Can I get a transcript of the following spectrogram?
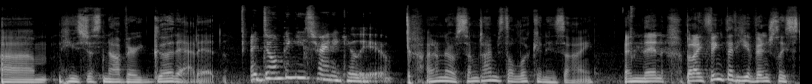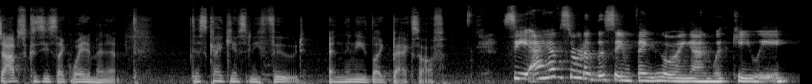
Um, he's just not very good at it. I don't think he's trying to kill you. I don't know. Sometimes the look in his eye, and then, but I think that he eventually stops because he's like, "Wait a minute, this guy gives me food," and then he like backs off. See, I have sort of the same thing going on with Kiwi.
